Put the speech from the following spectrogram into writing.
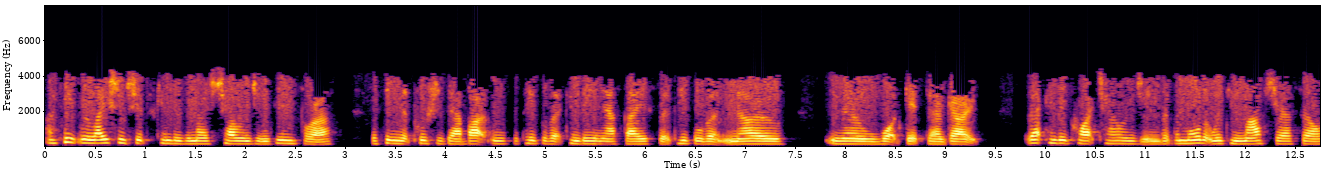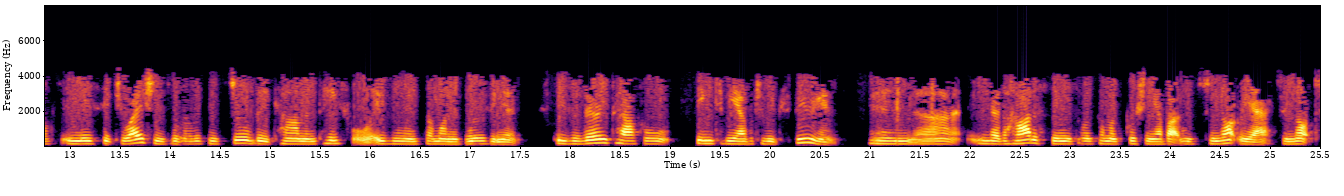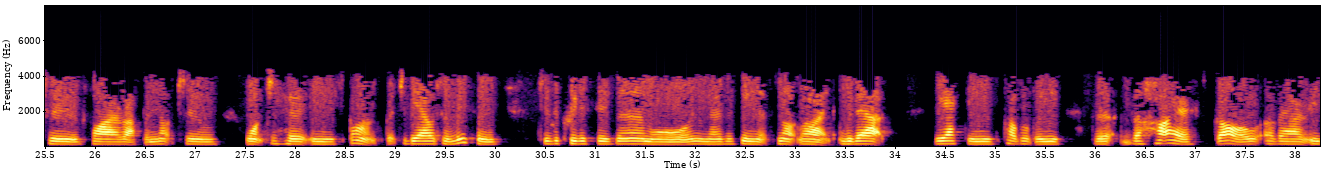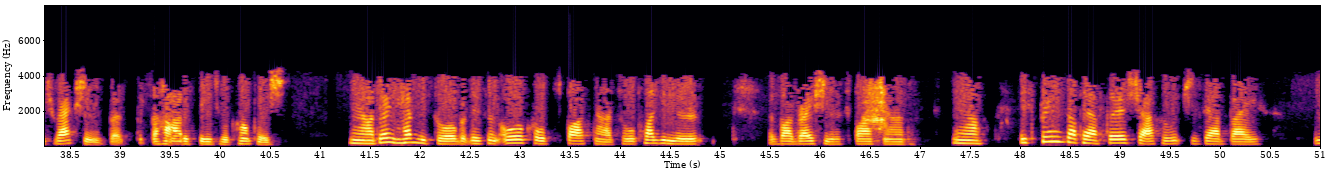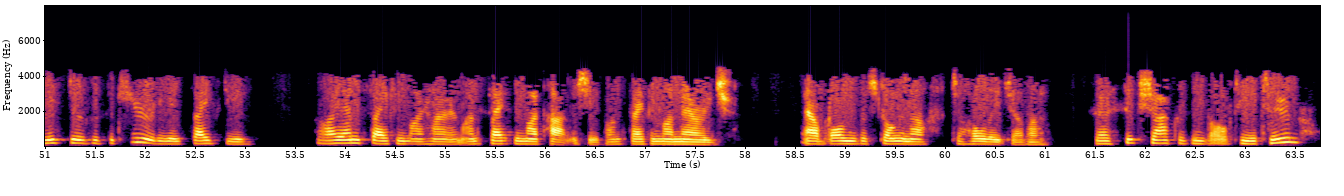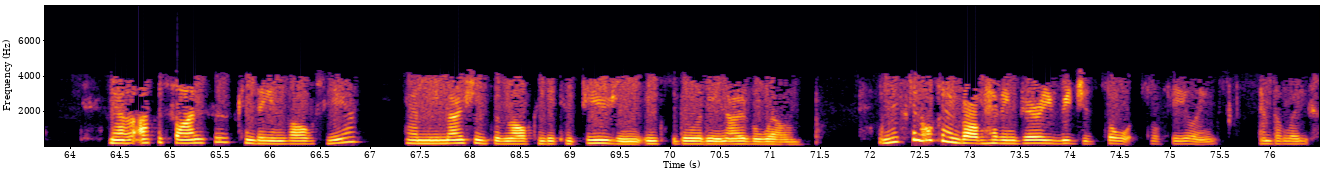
I think relationships can be the most challenging thing for us, the thing that pushes our buttons, the people that can be in our face, the people that know, you know, what gets our goat. That can be quite challenging, but the more that we can master ourselves in these situations where we can still be calm and peaceful even when someone is losing it is a very powerful thing to be able to experience. And, uh, you know, the hardest thing is when someone's pushing our buttons to not react and not to fire up and not to want to hurt in response, but to be able to listen to the criticism or, you know, the thing that's not right without reacting is probably the, the highest goal of our interactions, but the hardest thing to accomplish. Now, I don't have this oil, but there's an oil called spikenard, so we'll plug in the, the vibration of spikenard. Now, this brings up our first chakra, which is our base. And this deals with security and safety. I am safe in my home. I'm safe in my partnership. I'm safe in my marriage. Our bonds are strong enough to hold each other. So six chakras involved here too. Now, the upper sinuses can be involved here, and the emotions involved can be confusion, instability, and overwhelm. And this can also involve having very rigid thoughts or feelings and beliefs.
